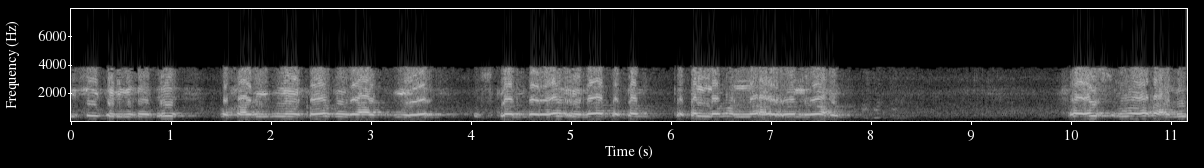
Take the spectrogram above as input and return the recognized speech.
اسی طریقے سے بخاری میں ایک اور روایت بھی ہے، اس کے اندر ہے ادا تکلم اللہ فیصل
